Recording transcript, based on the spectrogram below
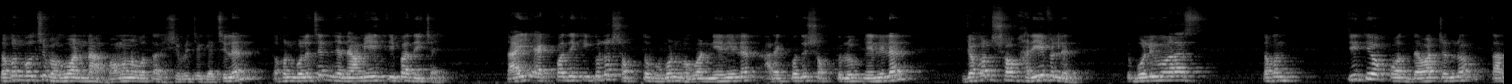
তখন বলছে, ভগবান, না, বামন অবতার হিসেবে যে গেছিলেন, তখন বলেছেন যে আমি এই ত্রিপাদি চাই। তাই এক পদে কী করল? সপ্তভুবন ভগবান নিয়ে নিলেন, আরেক পদে সপ্তলোক নিয়ে নিলেন। যখন সব হারিয়ে ফেললেন, তো বলি মহারাজ তখন তৃতীয় পদ দেওয়ার জন্য তার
